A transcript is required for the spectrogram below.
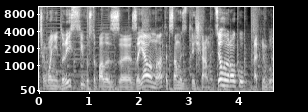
червоній доріжці виступали з заявами, а так само зі стрічками. Цього року так не було.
